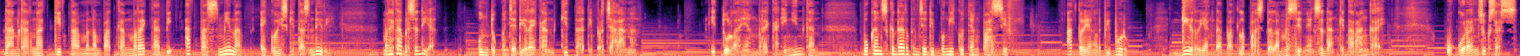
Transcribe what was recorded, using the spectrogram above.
dan karena kita menempatkan mereka di atas minat egois kita sendiri, mereka bersedia untuk menjadi rekan kita di perjalanan. Itulah yang mereka inginkan, bukan sekedar menjadi pengikut yang pasif atau yang lebih buruk, gear yang dapat lepas dalam mesin yang sedang kita rangkai. Ukuran sukses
